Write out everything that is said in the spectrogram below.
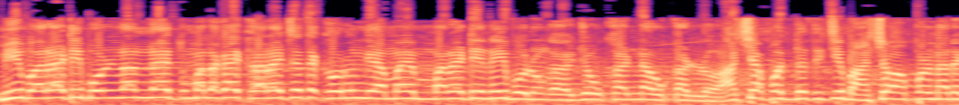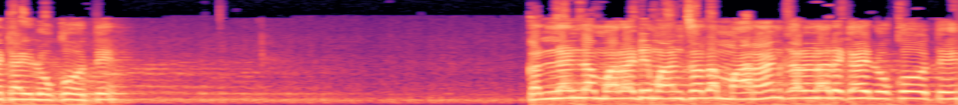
मी मराठी बोलणार नाही तुम्हाला काय करायचं ते करून घ्या. मग मराठी नाही बोलून घ्या जो उकाडणं उकाडलो अशा पद्धतीची भाषा वापरणारे काही लोक होते. कल्याणला मराठी माणसाला मारहाण करणारे काही लोक होते.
